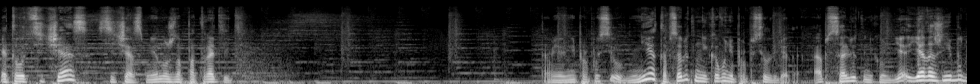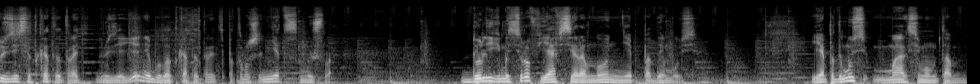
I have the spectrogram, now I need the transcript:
Это вот сейчас, сейчас мне нужно потратить. Там я не пропустил. Нет, абсолютно никого не пропустил, ребята. Абсолютно никого я, я даже не буду здесь откаты тратить, друзья. Я не буду откаты тратить, потому что нет смысла. До Лиги Мастеров я все равно не подымусь Я подымусь максимум там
